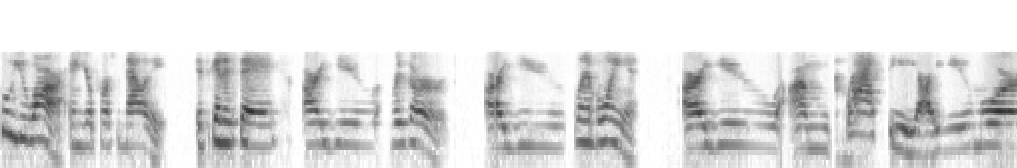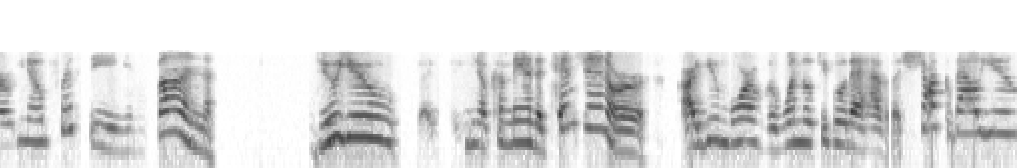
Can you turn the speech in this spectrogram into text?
who you are and your personality. It's going to say, are you reserved? Are you flamboyant? Are you um classy? Are you more, you know, prissy and fun? Do you you know command attention or are you more of the one of those people that has a shock value?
